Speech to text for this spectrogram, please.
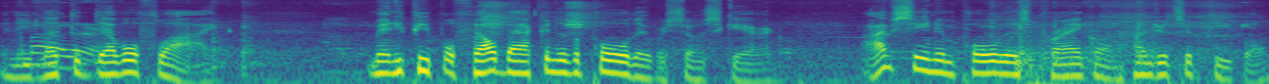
and he'd let the devil fly. Many people fell back into the pool, they were so scared. I've seen him pull this prank on hundreds of people,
